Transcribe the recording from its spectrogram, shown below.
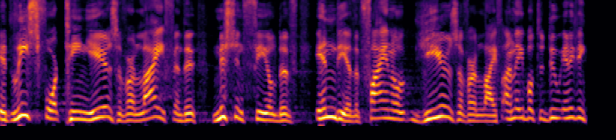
at least 14 years of her life in the mission field of India, the final years of her life, unable to do anything,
